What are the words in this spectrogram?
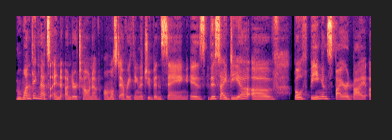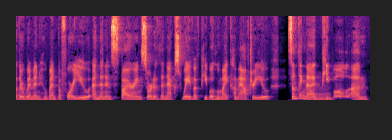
one thing that's an undertone of almost everything that you've been saying is this idea of both being inspired by other women who went before you and then inspiring sort of the next wave of people who might come after you. Something that mm. people um,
